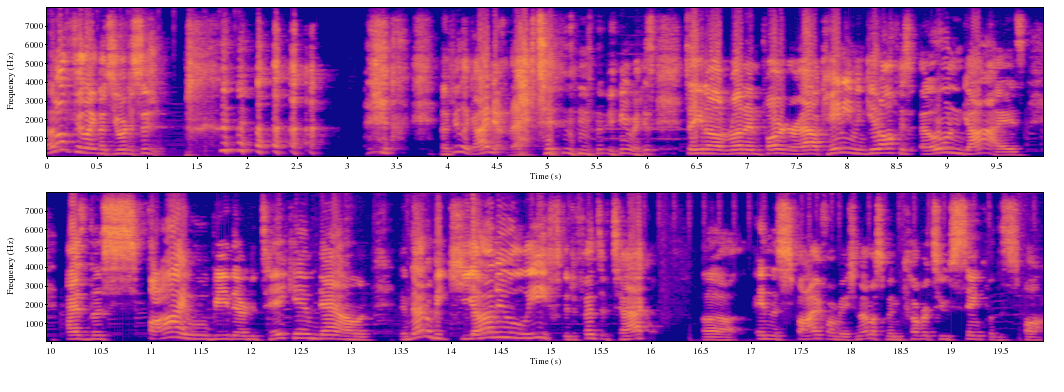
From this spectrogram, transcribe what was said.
I don't feel like that's your decision. I feel like I know that. Anyways, taking on running Parker Howe can't even get off his own guys as the spy will be there to take him down, and that'll be Keanu Leaf, the defensive tackle, uh, in the spy formation. That must have been cover two sink with the spy.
